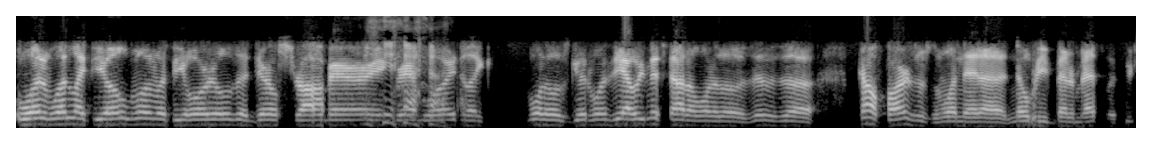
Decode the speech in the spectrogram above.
One one like the old one with the Orioles, uh, Darryl Strawberry, yeah. Graeme Lloyd, like one of those good ones. Yeah, we missed out on one of those. It was uh Kyle Farnsworth was the one that uh nobody better mess with. We've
